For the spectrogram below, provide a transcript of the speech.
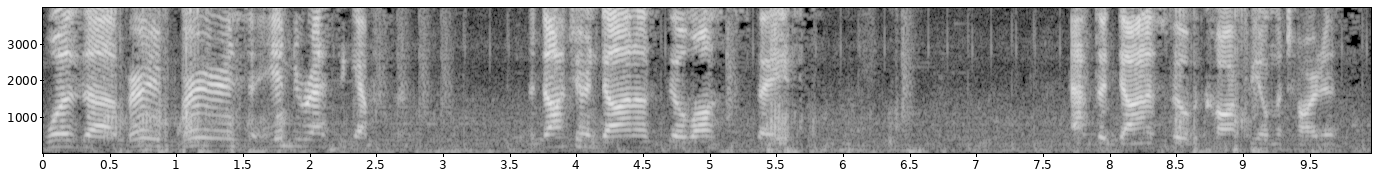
was a very, very interesting episode. The Doctor and Donna still lost the space after Donna spilled the coffee on the TARDIS.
